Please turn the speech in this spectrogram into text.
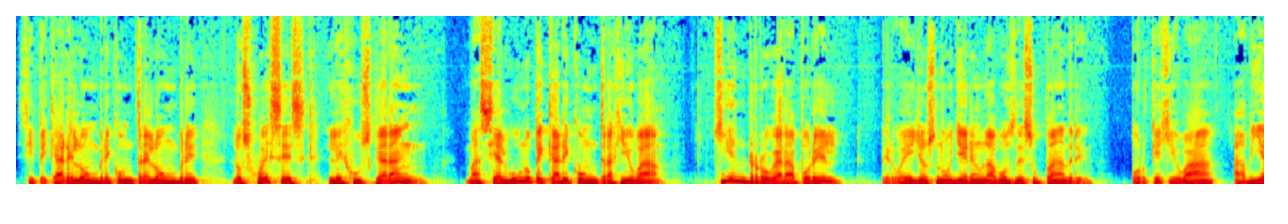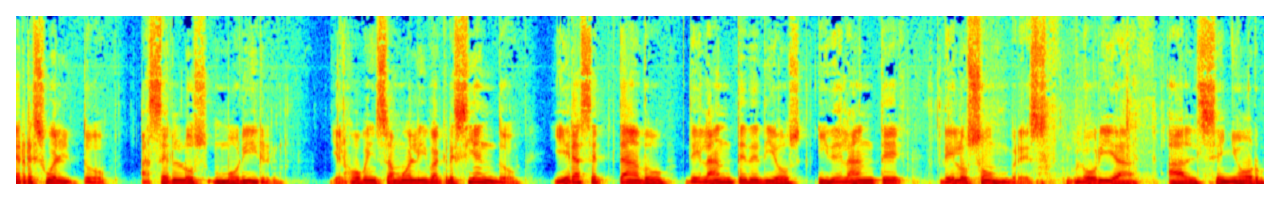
Si pecar el hombre contra el hombre, los jueces le juzgarán. Mas si alguno pecare contra Jehová, ¿quién rogará por él? Pero ellos no oyeron la voz de su padre, porque Jehová había resuelto hacerlos morir. Y el joven Samuel iba creciendo, y era aceptado delante de Dios y delante de los hombres. Gloria al Señor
